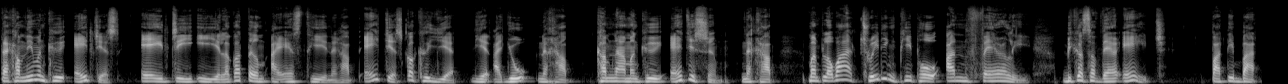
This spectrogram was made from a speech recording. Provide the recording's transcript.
แต่คำนี้มันคือ ages a g e แล้วก็เติม i s t นะครับ ages ก็คือเหยียดเหยียดอายุนะครับคำนามมันคือ ageism นะครับ มันแปลว่า treating people unfairly because of their age ปฏิบัติ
